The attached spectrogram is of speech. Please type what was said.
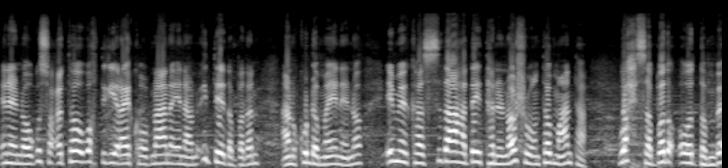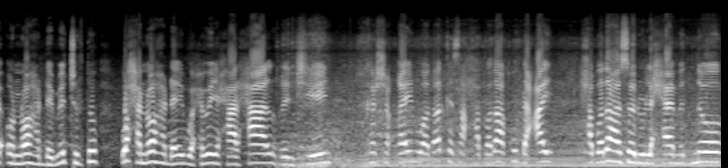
inay noogu socoto wakhtigii yar ay koobnaana inaannu inteeda badan aanu ku dhammaynayno. Iminka sidaa hadday tani noo shubanto maanta wax sabada oo dambe oo noo hadhay ma jirto. Waxa noo hadhay waxaweeye xaalxaal ranjiyeyn ka shaqayn waad arkaysaa xabadaha ku dhacay. Xabadahaasaanu laxaamidno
